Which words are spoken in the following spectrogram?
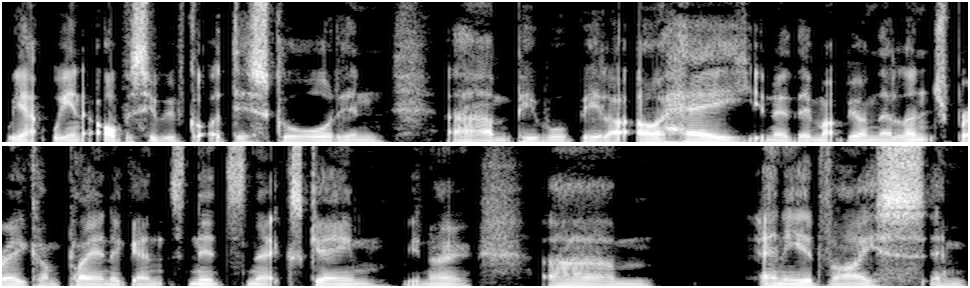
we, we obviously we've got a Discord, and um, people will be like, "Oh, hey, you know, they might be on their lunch break. I'm playing against Nids next game. You know, um, any advice?" And,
